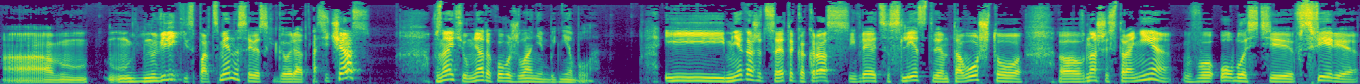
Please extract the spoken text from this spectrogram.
А, ну, великие спортсмены советские говорят, а сейчас, вы знаете, у меня такого желания бы не было. И мне кажется, это как раз является следствием того, что э, в нашей стране в области, в сфере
